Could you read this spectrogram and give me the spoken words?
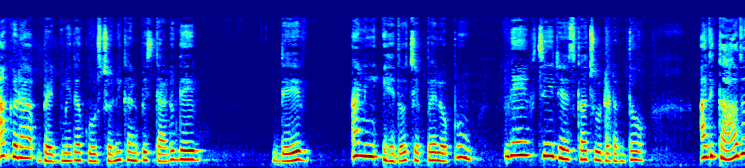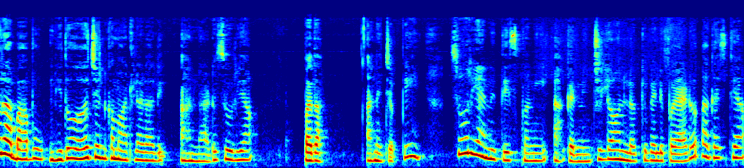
అక్కడ బెడ్ మీద కూర్చొని కనిపిస్తాడు దేవ్. దేవ్ అని ఏదో చెప్పేలోపు దేవ్ సీరియస్గా చూడటంతో అది కాదురా బాబు నీతో అర్జెంట్గా మాట్లాడాలి అన్నాడు సూర్య. పద అని చెప్పి సూర్యాన్ని తీసుకొని అక్కడి నుంచి లోన్లోకి వెళ్ళిపోయాడు అగస్త్య.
